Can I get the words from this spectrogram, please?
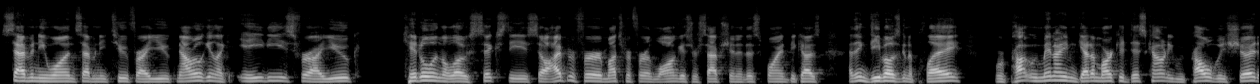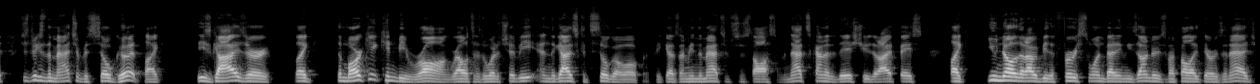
71, 72 for Aiyuk. Now we're looking like 80s for Aiyuk, Kittle in the low 60s. So I prefer, much prefer longest reception at this point because I think Deebo is going to play. We're probably, we may not even get a market discount. We probably should just because the matchup is so good. Like these guys are like, the market can be wrong relative to what it should be, and the guys could still go over because I mean the matchup's just awesome, and that's kind of the issue that I face. Like you know that I would be the first one betting these unders if I felt like there was an edge.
